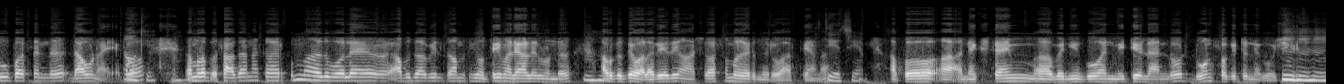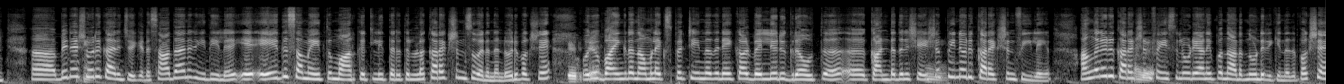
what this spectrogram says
ടു പെർസെന്റ് ഡൗൺ ആയി. അപ്പൊ ഓക്കെ നമ്മൾ സാധാരണക്കാർക്കും അതുപോലെ അബുദാബിയിൽ താമസിക്കുന്ന ഒത്തിരി മലയാളികളുണ്ട്. അവർക്കൊക്കെ വളരെയധികം ആശ്വാസം പകരുന്ന ഒരു വാർത്തയാണ്. അപ്പോ next time when you go and meet your landlord don't forget to negotiate Binesh ഒരു കാര്യം ചോദിക്കട്ടെ. സാധാരണ രീതിയിൽ ഏത് സമയത്തും മാർക്കറ്റിൽ ഇത്തരത്തിലുള്ള കറക്ഷൻസ് വരുന്നുണ്ട്? ഒരു പക്ഷേ ഒരു ഭയങ്കര നമ്മൾ എക്സ്പെക്ട് ചെയ്യുന്നതിനേക്കാൾ വലിയൊരു ഗ്രോത്ത് കണ്ടതിന് ശേഷം പിന്നെ ഒരു കറക്ഷൻ ഫീൽ ചെയ്യും. അങ്ങനെ ഒരു കറക്ഷൻ ഫേസിലൂടെയാണ് ഇപ്പൊ നടന്നുകൊണ്ടിരിക്കുന്നത്. പക്ഷേ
